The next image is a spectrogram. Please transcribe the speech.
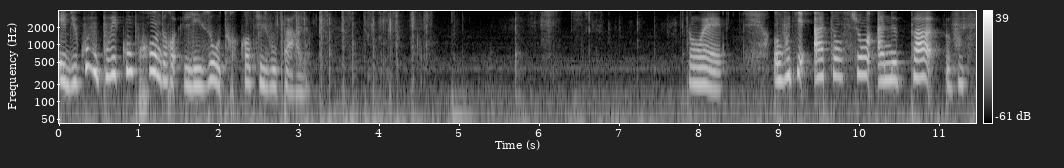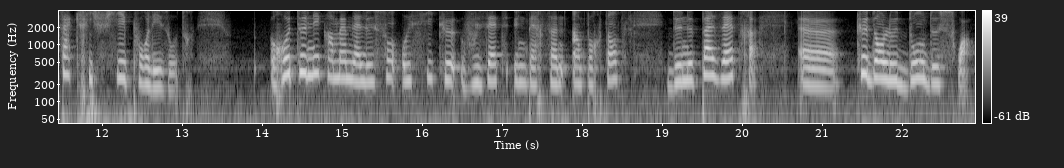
et du coup, vous pouvez comprendre les autres quand ils vous parlent. Ouais. On vous dit attention à ne pas vous sacrifier pour les autres retenez quand même la leçon aussi que vous êtes une personne importante, de ne pas être euh, que dans le don de soi.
